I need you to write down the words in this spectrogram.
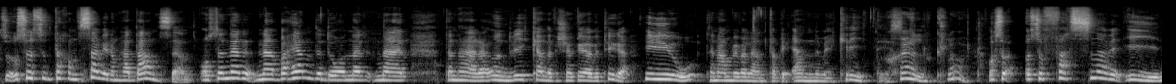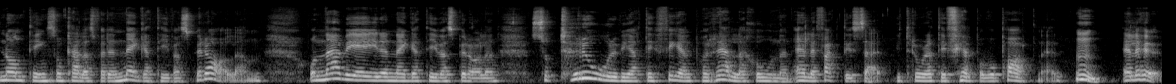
Så, så, så dansar vi den här dansen. Och sen när, när, vad händer då när, när den här undvikande försöker övertyga? Jo, den ambivalenta blir ännu mer kritisk. Självklart. Och så, och så fastnar vi i någonting som kallas för den negativa spiralen. Och när vi är i den negativa spiralen så tror vi att det är fel på relationen eller faktiskt så här, vi tror att det är fel på vår partner. Mm. Eller hur?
